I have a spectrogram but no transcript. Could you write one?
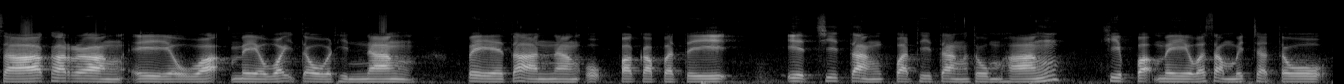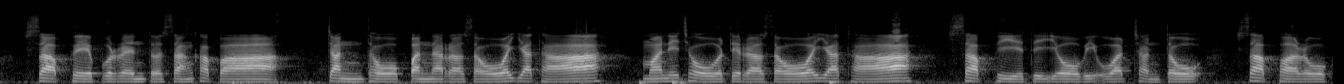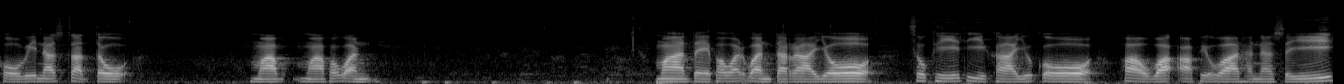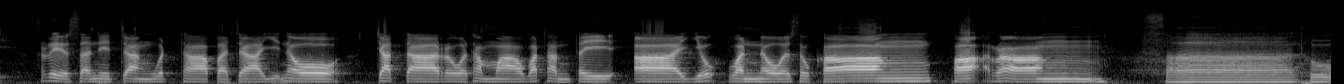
สาครังเอวะเมวัยโตทินัง เปตานังอุปกปติ อิชิตังปฏิตังตุมหังคิปะเมวะสัมมิจโตสัพเพปุเรนตสังคปา จันโทปันนรโสยถามณิโชติรโสยถา สัพพีติโยวิวัชชันตุสัพพโรโควินัสสตุมามาพระวัน มาเตภวัตวันตรายโย สุขีทีขายุโกภาวะอภิวาทนาสี เรสนิจังวุฒาปจายโน จัตตารโอธรรมาวัฏันติ อายุวันโนสุขังพระรัง สาธุ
